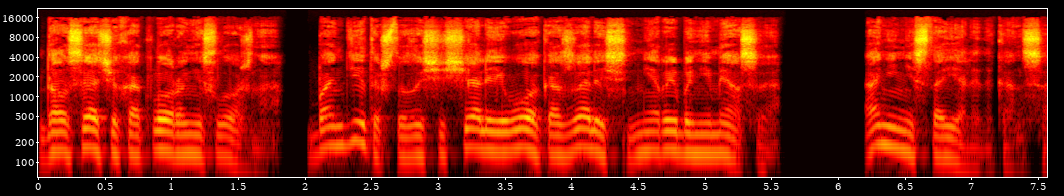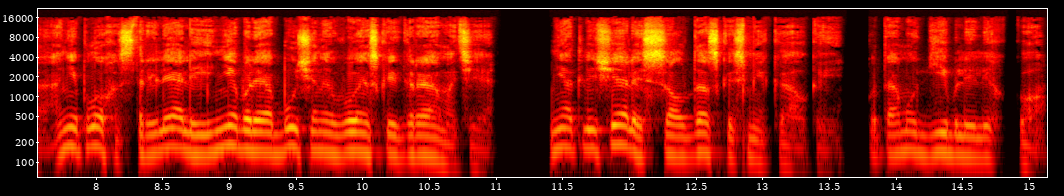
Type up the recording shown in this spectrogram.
дался Чехотлору несложно. Бандиты, что защищали его, оказались ни рыба, ни мясо. Они не стояли до конца. Они плохо стреляли и не были обучены воинской грамоте, не отличались солдатской смекалкой, потому гибли легко.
